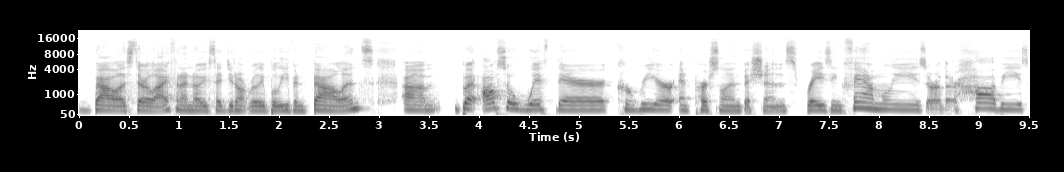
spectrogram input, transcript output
balance their life and i know you said you don't really believe in balance um, but also with their career and personal ambitions raising families or their hobbies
